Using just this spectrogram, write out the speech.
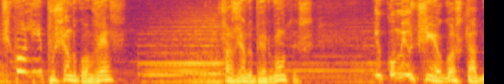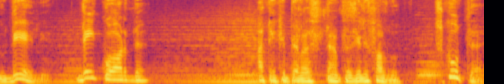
Ficou ali puxando conversa, fazendo perguntas. E como eu tinha gostado dele, dei corda. Até que pelas tantas ele falou: Escuta,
